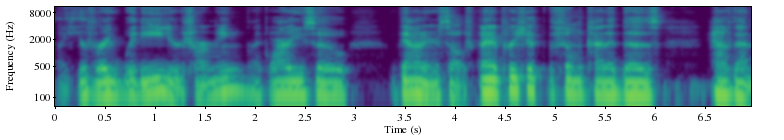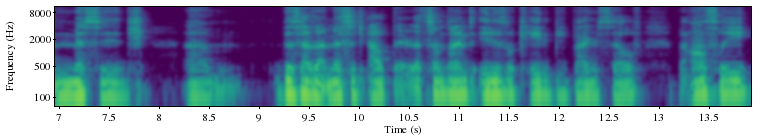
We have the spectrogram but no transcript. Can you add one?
like you're very witty, you're charming. Like, why are you so down on yourself. And I appreciate the film kind of does have that message, um, does have that message out there that sometimes it is okay to be by yourself, but honestly,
